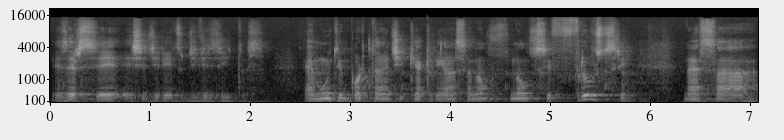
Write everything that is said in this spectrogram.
exercer esse direito de visitas. É muito importante que a criança não, não se frustre nessa,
